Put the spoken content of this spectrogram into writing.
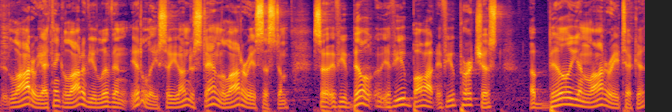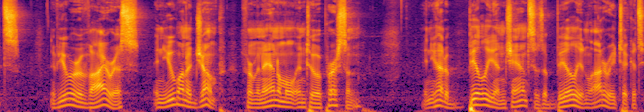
lottery. I think a lot of you live in Italy, so you understand the lottery system. So if you built, if you bought, if you purchased a billion lottery tickets, if you were a virus and you want to jump from an animal into a person, and you had a billion chances, a billion lottery tickets,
